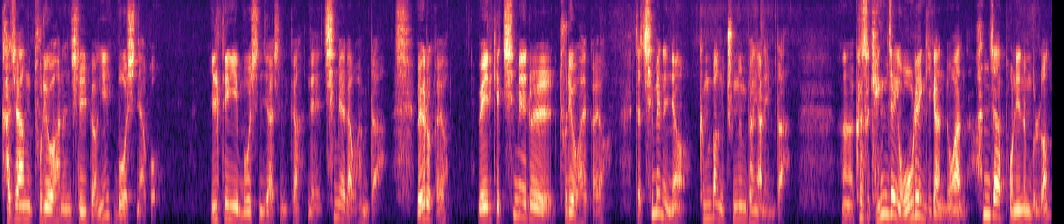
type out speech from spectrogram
가장 두려워하는 질병이 무엇이냐고. 1등이 무엇인지 아십니까? 네, 치매라고 합니다. 왜 그럴까요? 왜 이렇게 치매를 두려워할까요? 자, 치매는요, 금방 죽는 병이 아닙니다. 어, 그래서 굉장히 오랜 기간 동안 환자 본인은 물론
